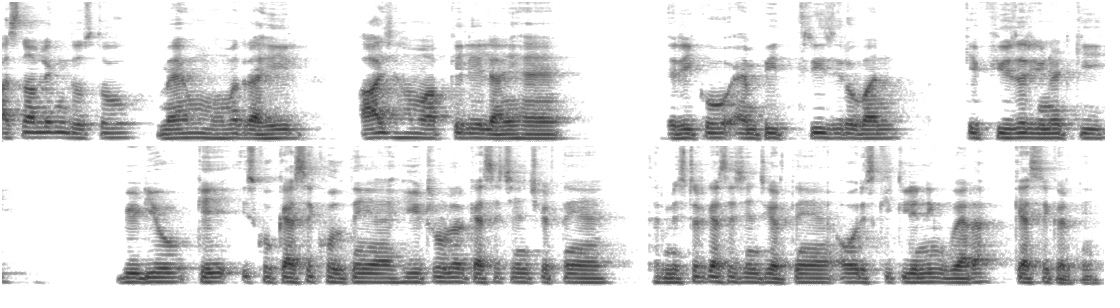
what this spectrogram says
अस्सलाम वालेकुम दोस्तों, मैं हूँ मोहम्मद राहील। आज हम आपके लिए लाए हैं Ricoh M P three zero one के फ्यूज़र यूनिट की वीडियो के इसको कैसे खोलते हैं हीट रोलर कैसे चेंज करते हैं थर्मिस्टर कैसे चेंज करते हैं और इसकी क्लीनिंग वगैरह कैसे करते हैं।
